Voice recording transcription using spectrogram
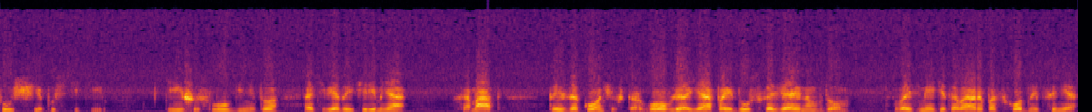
сущие пустяки. Тише, слуги, не то отведайте ремня. Хамат, ты закончишь торговлю, а я пойду с хозяином в дом. Возьмите товары по сходной цене.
